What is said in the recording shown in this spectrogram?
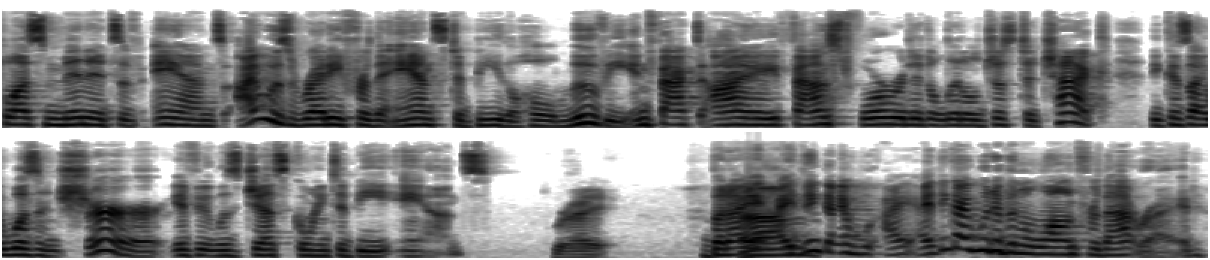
plus minutes of ants, I was ready for the ants to be the whole movie. In fact, I fast forwarded a little just to check because I wasn't sure if it was just going to be ants. Right. But I, um, I think I, I think I would have been along for that ride.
